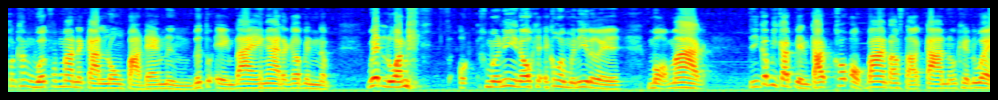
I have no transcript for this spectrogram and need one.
ค่อนข้างเวิร์กมากๆในการลงป่าแดงหนึ่งด้วยตัวเองได้ง่ายแล้วก็เป็นแบบเวทล้วนเมอร์นี่นะโอเคเอ็กโคเมอร์นี่เลยเหมาะมาก จริงก็มีการเปลี่ยนการดเข้าออกบ้างตามสถานการณ์โอเคด้วย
